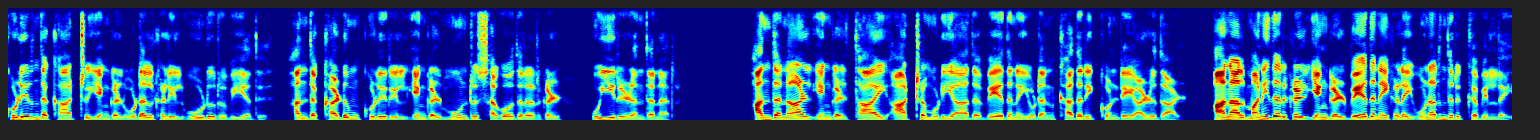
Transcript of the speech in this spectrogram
குளிர்ந்த காற்று எங்கள் உடல்களில் ஊடுருவியது. அந்த கடும் குளிரில் எங்கள் மூன்று சகோதரர்கள் உயிரிழந்தனர். அந்த நாள் எங்கள் தாய் ஆற்ற முடியாத வேதனையுடன் கதறிக்கொண்டே அழுதாள். ஆனால் மனிதர்கள் எங்கள் வேதனைகளை உணர்ந்திருக்கவில்லை.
